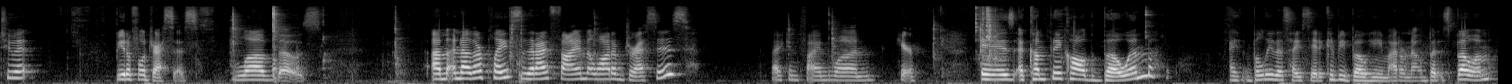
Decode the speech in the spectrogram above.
to it. Beautiful dresses. Love those. Um, another place that I find a lot of dresses, if I can find one here, is a company called Bohme. I believe that's how you say it. It could be Bohme, I don't know, but it's Bohme.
